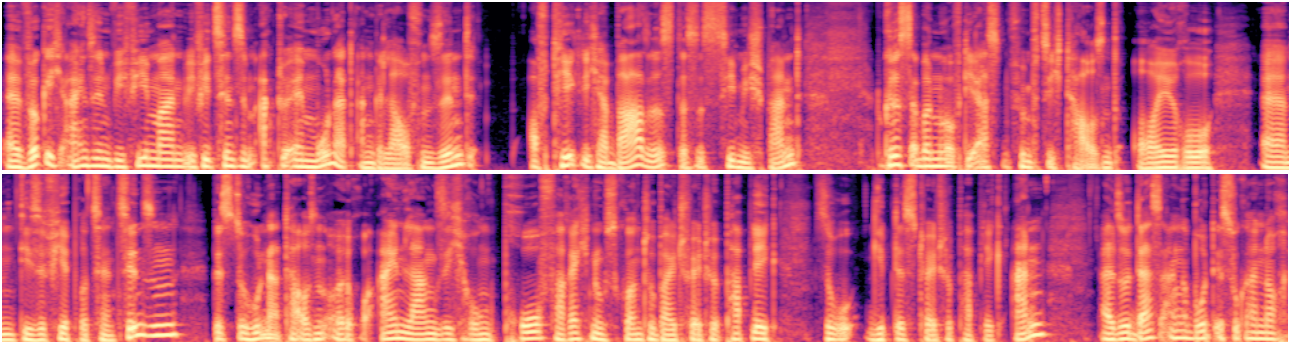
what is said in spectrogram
äh, wirklich einsehen, wie viel man, wie viel Zinsen im aktuellen Monat angelaufen sind, auf täglicher Basis. Das ist ziemlich spannend. Du kriegst aber nur auf die ersten 50.000 Euro ähm, diese 4% Zinsen bis zu 100.000 Euro Einlagensicherung pro Verrechnungskonto bei Trade Republic. So gibt es Trade Republic an. Also das Angebot ist sogar noch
